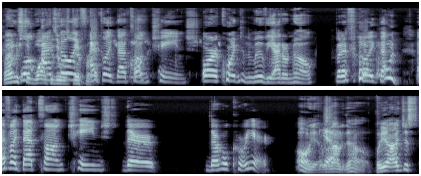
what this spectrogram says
But I understood well, why I because it feel was like, different. I feel like that song changed, or according to the movie, I don't know, but I feel like that. I feel like that song changed their their whole career. Oh yeah, Yeah. without a doubt. But yeah, I just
